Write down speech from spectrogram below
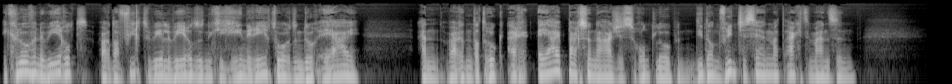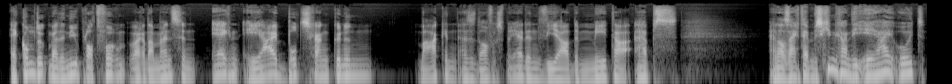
Ik geloof in een wereld waar dat virtuele werelden gegenereerd worden door AI. En waarin dat er ook AI-personages rondlopen, die dan vriendjes zijn met echte mensen. Hij komt ook met een nieuw platform waar dat mensen eigen AI-bots gaan kunnen maken en ze dan verspreiden via de meta-apps. En dan zegt hij, misschien gaan die AI ooit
